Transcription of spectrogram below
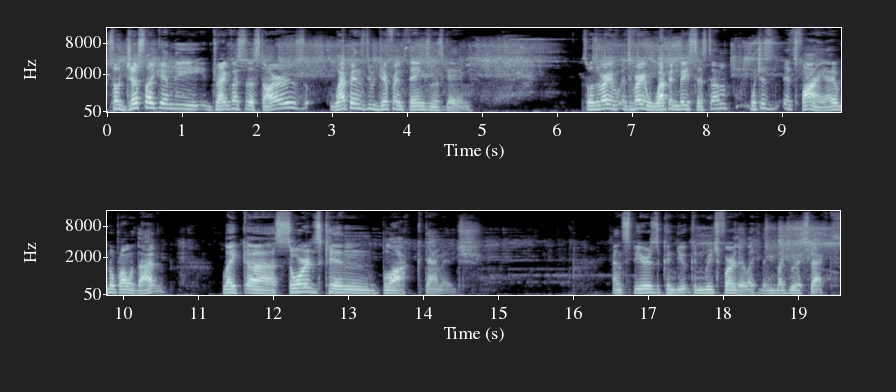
So just like in the Dragon Quest of the Stars, weapons do different things in this game. So it's a very it's a very weapon based system, which is it's fine. I have no problem with that. Like uh, swords can block damage, and spears can do can reach further, like like you would expect.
